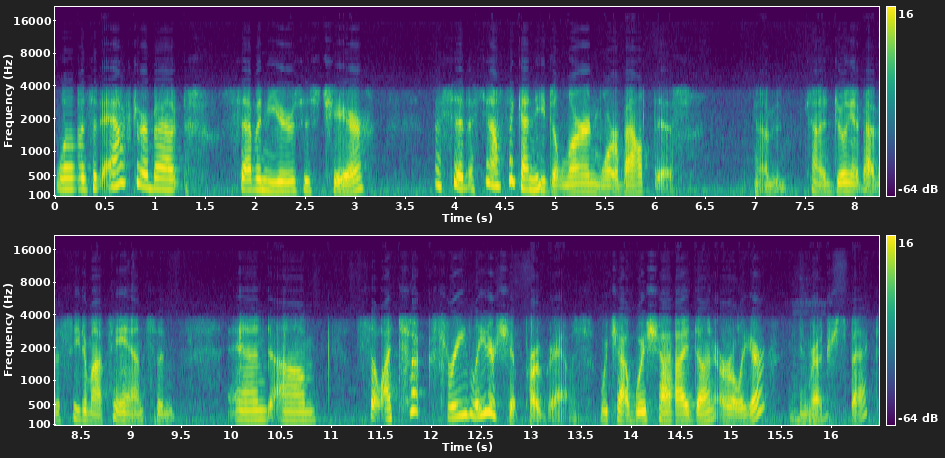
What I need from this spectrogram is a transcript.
was that after about seven years as chair, I said, you know, I think I need to learn more about this you know, I've been kind of doing it by the seat of my pants, and and um, so I took three leadership programs, which I wish I had done earlier. Mm-hmm. In retrospect,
